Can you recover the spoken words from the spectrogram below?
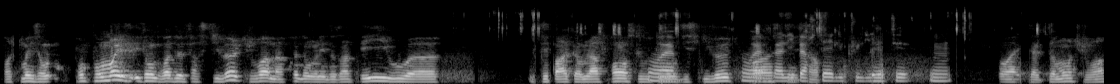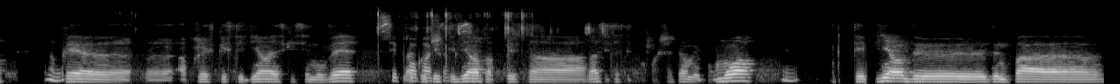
Franchement, ils ont, pour, pour moi, ils, ils ont le droit de faire ce qu'ils veulent, tu vois, mais après, on est dans un pays où c'est pas comme la France où tout le monde dit ce qu'il veut, tu ouais, vois, la liberté, elle est plus limitée. Mm. Ouais, exactement, tu vois. Mm. Après, euh, euh, après, est-ce que c'est bien, est-ce que c'est mauvais? C'est propre c'est bien parce que ça, là, c'est ça, c'est propre à chacun, mais pour moi, Mm. c'est bien de, de ne pas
